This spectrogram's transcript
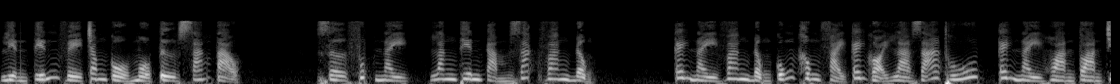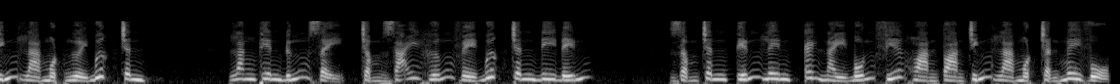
liền tiến về trong cổ mộ tự sáng tạo. Giờ phút này, Lăng Thiên cảm giác vang động. Cái này vang động cũng không phải cái gọi là giã thú, cái này hoàn toàn chính là một người bước chân. Lăng Thiên đứng dậy, chậm rãi hướng về bước chân đi đến. Dậm chân tiến lên, cái này bốn phía hoàn toàn chính là một trận mê vụ.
